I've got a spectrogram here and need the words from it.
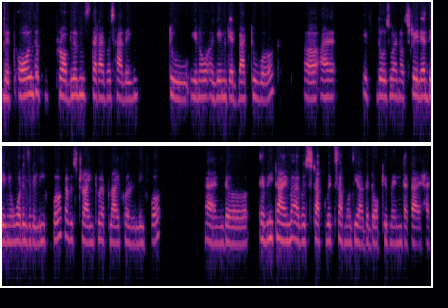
with all the problems that I was having to, you know, again get back to work, uh, I, if those who are in Australia, they know what is relief work. I was trying to apply for relief work, and uh, every time I was stuck with some of the other document that I had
